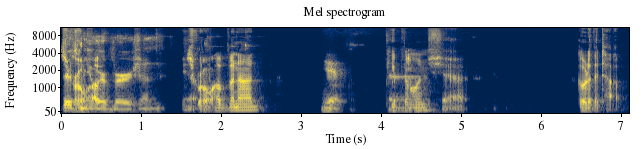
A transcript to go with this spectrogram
there's a scroll newer up. version. you know, scroll up, Vinod, Yes. keep Uh, going, Chat, go to the top.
